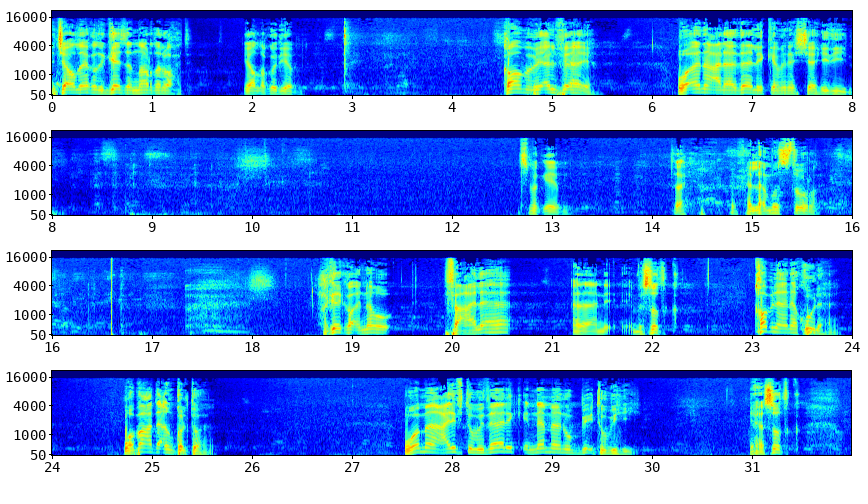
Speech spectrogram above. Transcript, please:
إن شاء الله ياخد الجائزة النهاردة لوحده. يلا خد يا ابني. قام بألف آية. وأنا على ذلك من الشاهدين. اسمك إيه يا ابني؟ طيب لا مستورة. حقيقة أنه فعلها يعني بصدق قبل أن أقولها وبعد أن قلتها. وما عرفت بذلك إنما نبئت به. يعني صدق.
